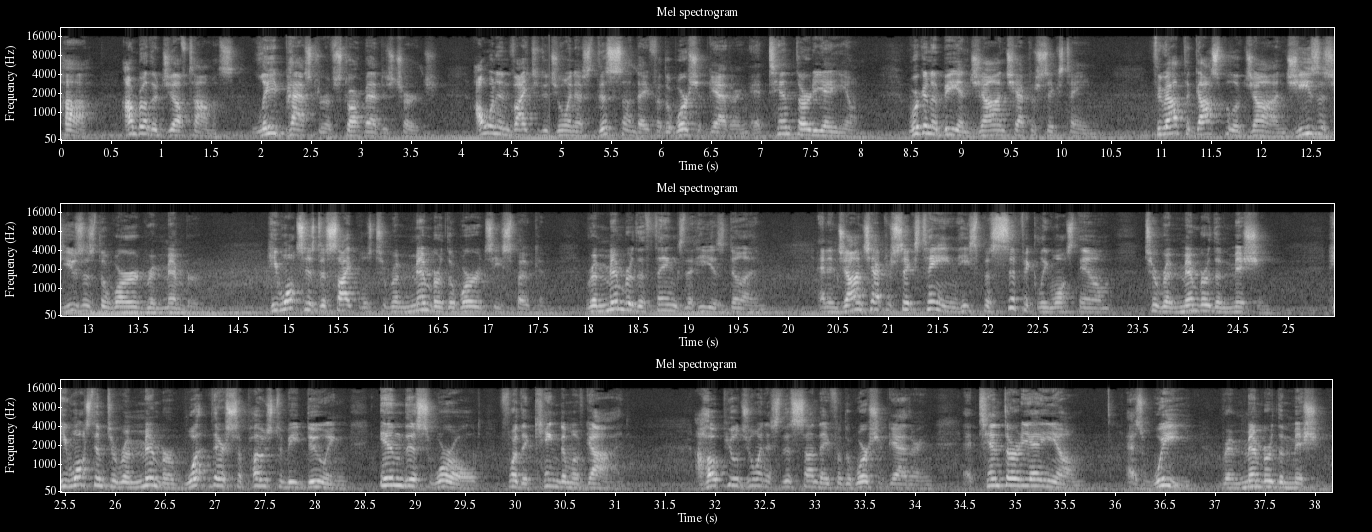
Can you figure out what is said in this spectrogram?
Hi, I'm Brother Jeff Thomas, lead pastor of Start Baptist Church. I want to invite you to join us this Sunday for the worship gathering at 10:30 a.m. We're going to be in John chapter 16. Throughout the Gospel of John, Jesus uses the word remember. He wants his disciples to remember the words he's spoken, remember the things that he has done. And in John chapter 16, he specifically wants them to remember the mission. He wants them to remember what they're supposed to be doing in this world for the kingdom of God. I hope you'll join us this Sunday for the worship gathering at 10:30 a.m. as we remember the mission.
